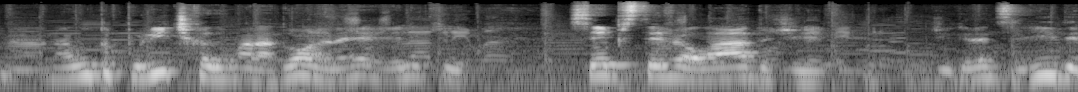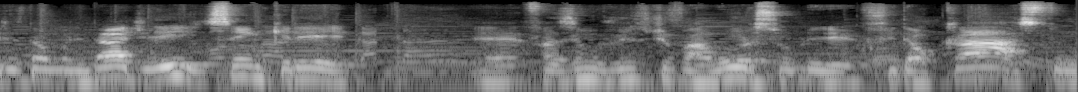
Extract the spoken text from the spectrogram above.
na, na, luta política do Maradona, né, ele que sempre esteve ao lado de, de grandes líderes da humanidade, aí, sem querer é, fazer um juízo de valor sobre Fidel Castro,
